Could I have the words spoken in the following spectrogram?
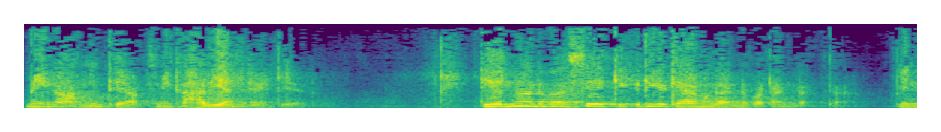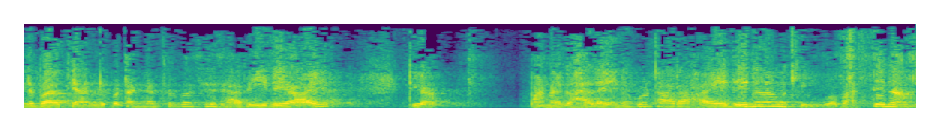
මේක අන්තයක් මේක හරියන්නේ නැහැ කියලා. තේරුණාට පස්සේ ටික ටික කැම ගන්න පටන් ගත්තා. පින්නපාත යන්න පටන් ගත්ත පස්සේ ශරීරය ආයේ ටිකක් පණ ගහලා එනකොට අර හය දෙනාම කිව්වා. පස් දෙනාම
